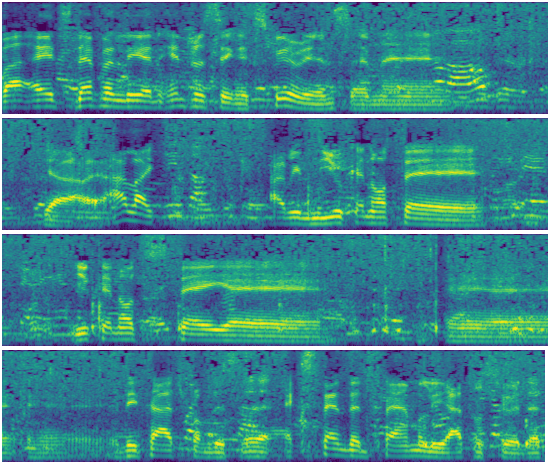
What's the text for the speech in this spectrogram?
but it's definitely an interesting experience and uh, yeah, I, like, I mean, you cannot, uh, you cannot stay, uh, uh, uh, detached from this uh, extended family atmosphere that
